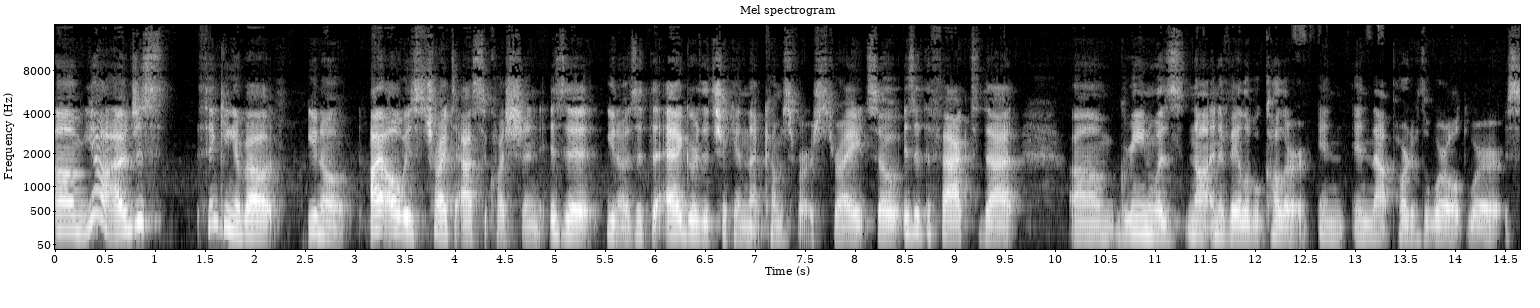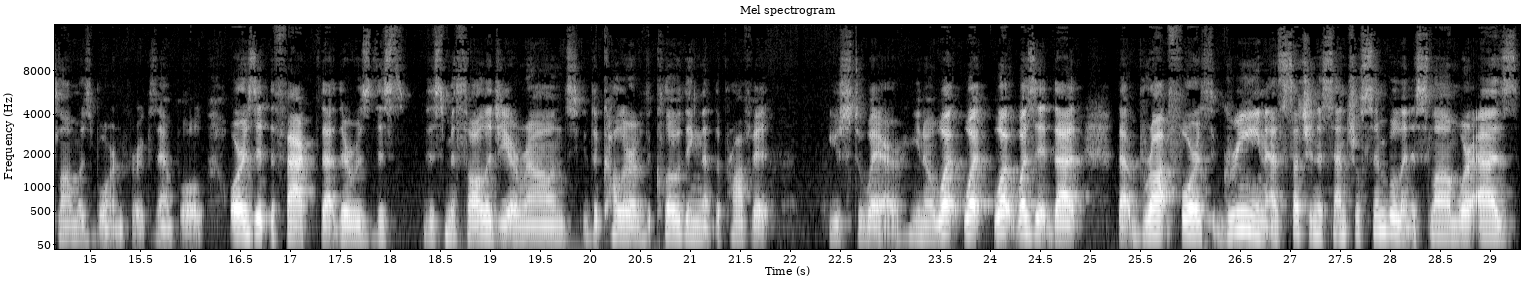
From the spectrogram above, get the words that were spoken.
Um, yeah, I was just thinking about, you know, I always try to ask the question, is it, you know, is it the egg or the chicken that comes first, right? So is it the fact that um, green was not an available color in in that part of the world where Islam was born, for example, or is it the fact that there was this this mythology around the color of the clothing that the prophet used to wear? You know what what what was it that that brought forth green as such an essential symbol in islam whereas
